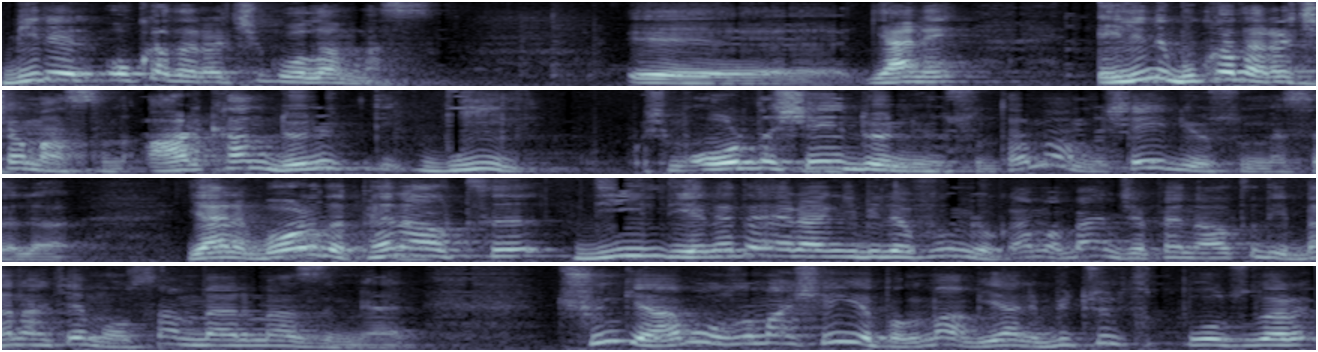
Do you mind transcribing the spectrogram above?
bir el o kadar açık olamaz. Ee, yani elini bu kadar açamazsın. Arkan dönük de- değil. Şimdi orada şey dönüyorsun tamam mı? Şey diyorsun mesela. Yani bu arada penaltı değil diyene de herhangi bir lafım yok ama bence penaltı değil. Ben hakem olsam vermezdim yani. Çünkü abi o zaman şey yapalım abi yani bütün futbolcular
